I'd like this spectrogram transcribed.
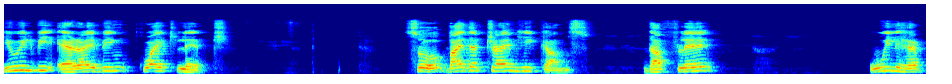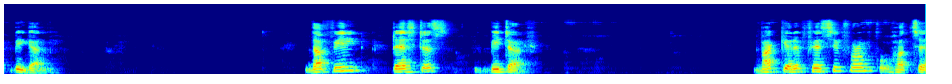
he will be arriving quite late so by the time he comes the play will have begun. The field tastes bitter. বাক্যের ফেসিভ ফর্ম হচ্ছে,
